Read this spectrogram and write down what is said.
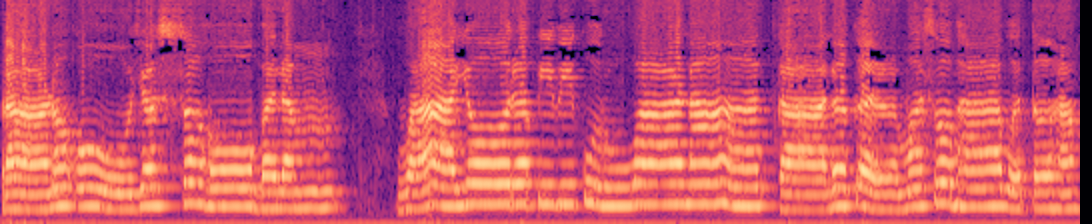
प्राण ओजःसहो बलम्। वायोरपि विकुर्वाणात् कालकर्म स्वभावतः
